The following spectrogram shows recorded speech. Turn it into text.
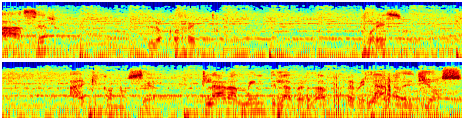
a hacer lo correcto. Por eso hay que conocer claramente la verdad revelada de Dios,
